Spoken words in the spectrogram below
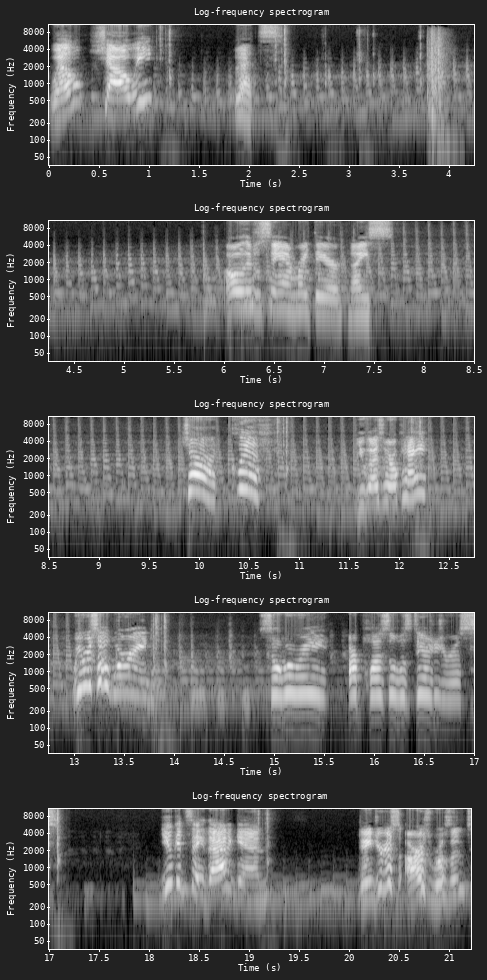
Well, shall we? Let's. Oh, there's a Sam right there. Nice. Jack, Cliff! You guys are okay? We were so worried! So we. Our puzzle was dangerous. You can say that again. Dangerous? Ours wasn't.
